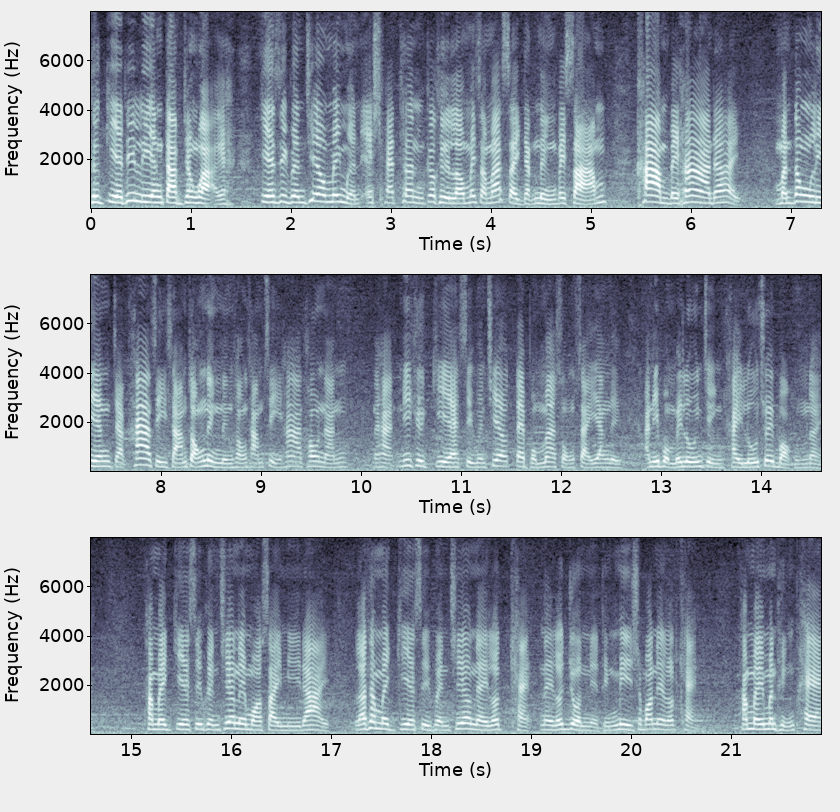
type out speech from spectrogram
คือเกียร์ที่เรียงตามจังหวะไงเกียร์ sequential ไม่เหมือน H pattern ก็คือเราไม่สามารถใส่จาก 1 ไป 3 ข้ามไป 5 ได้ มันต้องเรียงจาก 5 4 3 2 1 1 2 3 4 5 เท่านั้นนะฮะนี่คือเกียร์ sequential แต่ผมมาสงสัยอย่างหนึ่ง อันนี้ผมไม่รู้จริงๆ ใครรู้ช่วยบอกผมหน่อยทำไมเกียร์ซีเควนเชียลในมอไซค์มีได้ แล้วทำไมเกียร์ซีเควนเชียลในรถแข่งในรถยนต์เนี่ยถึงมีเฉพาะในรถแข่งทำไมมันถึงแพง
